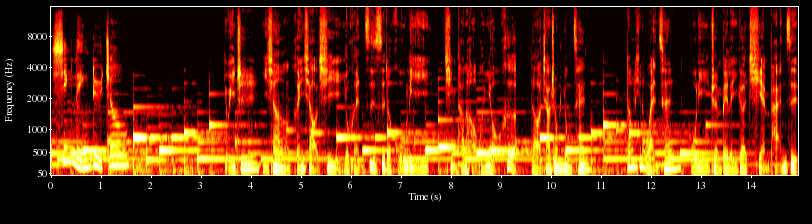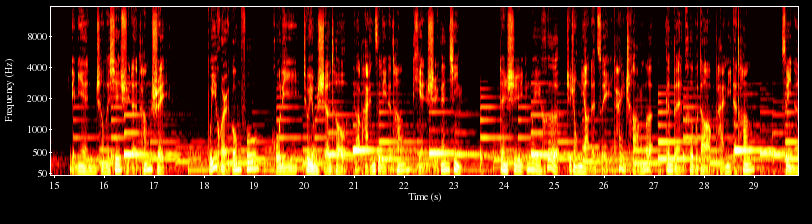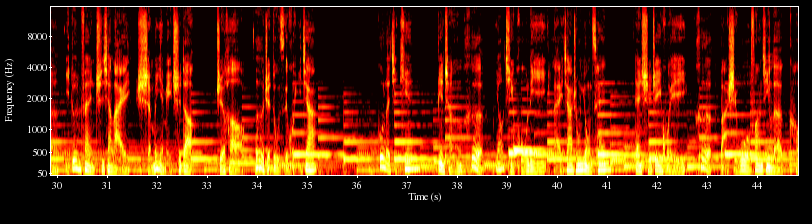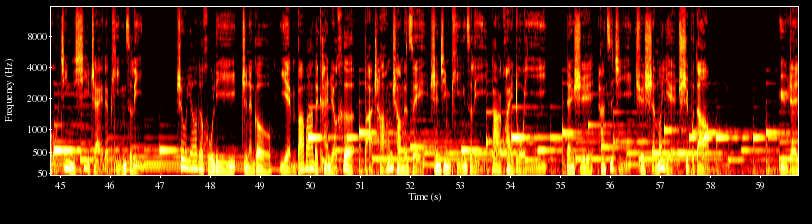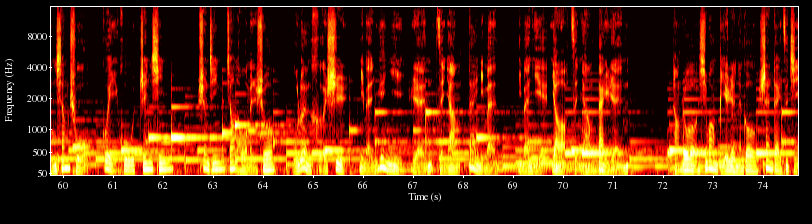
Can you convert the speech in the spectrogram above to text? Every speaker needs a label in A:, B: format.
A: 心灵绿洲。
B: 有一只一向很小气又很自私的狐狸，请他的好朋友鹤到家中用餐。当天的晚餐，狐狸准备了一个浅盘子，里面盛了些许的汤水。不一会儿功夫，狐狸就用舌头把盘子里的汤舔食干净。但是因为鹤这种鸟的嘴太长了，根本喝不到盘里的汤，所以呢，一顿饭吃下来什么也没吃到，只好饿着肚子回家。过了几天，变成鹤邀请狐狸来家中用餐，但是这一回，鹤把食物放进了口径细窄的瓶子里。受邀的狐狸只能够眼巴巴地看着鹤把长长的嘴伸进瓶子里大快朵颐，但是他自己却什么也吃不到。与人相处贵乎真心，圣经教导我们说，无论何事，你们愿意人怎样待你们，你们也要怎样待人。倘若希望别人能够善待自己，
